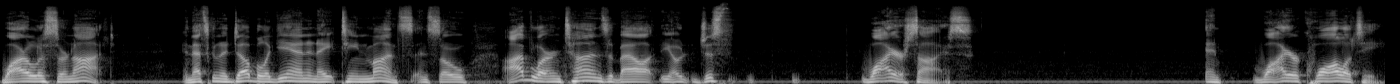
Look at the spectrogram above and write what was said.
wireless or not. And that's going to double again in 18 months. And so I've learned tons about, you know, just wire size and wire quality,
